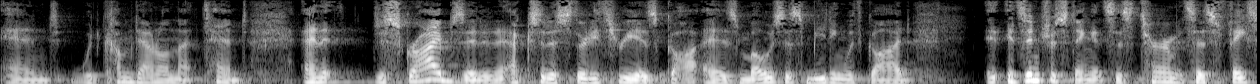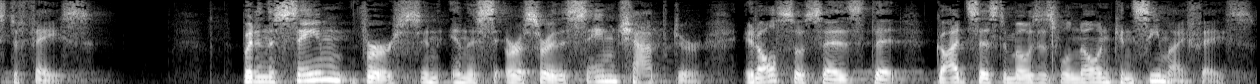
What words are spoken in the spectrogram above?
and would come down on that tent. And it describes it in Exodus 33 as, God, as Moses meeting with God. It, it's interesting. It's this term, it says face to face. But in the same verse, in, in the, or sorry, the same chapter, it also says that God says to Moses, well, no one can see my face.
